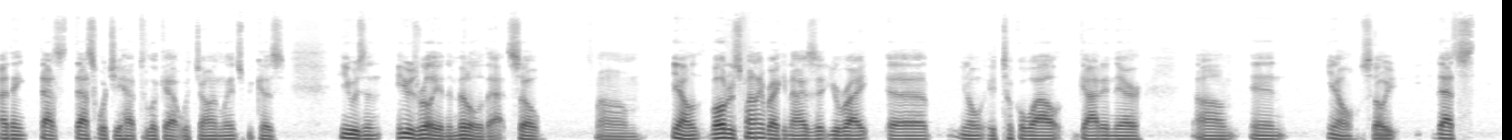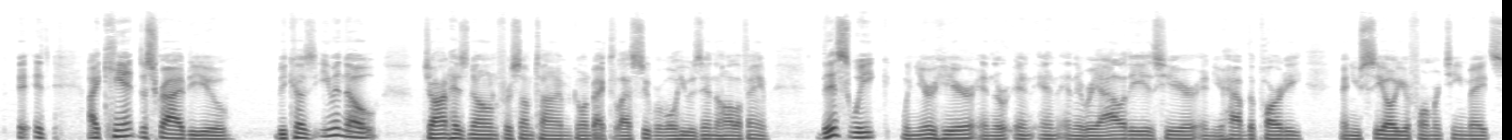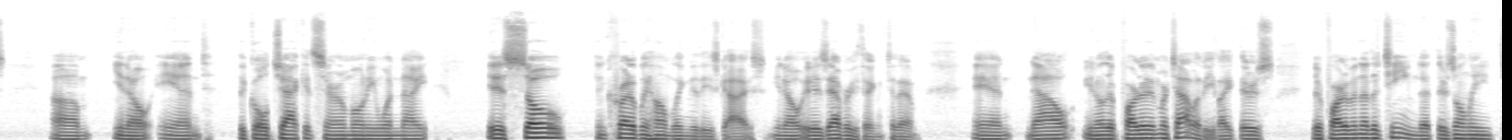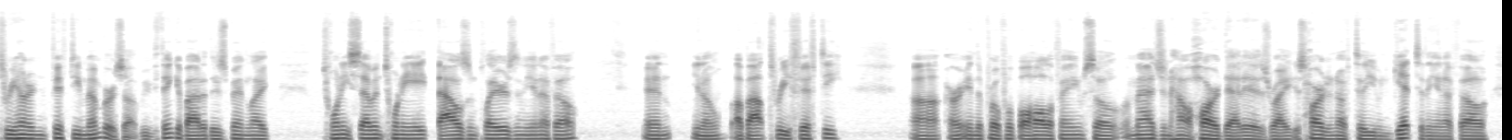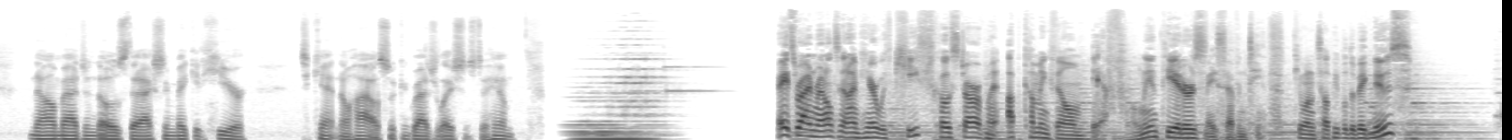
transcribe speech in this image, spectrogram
I think that's that's what you have to look at with John Lynch because he was in he was really in the middle of that. So, um, you know, voters finally recognize it. You're right. Uh, you know, it took a while, got in there, um, and you know, so that's it, it. I can't describe to you because even though John has known for some time, going back to last Super Bowl, he was in the Hall of Fame. This week, when you're here and the and, and, and the reality is here, and you have the party, and you see all your former teammates, um, you know, and the gold jacket ceremony one night. It is so incredibly humbling to these guys. You know, it is everything to them. And now, you know, they're part of immortality. Like there's, they're part of another team that there's only 350 members of. If you think about it, there's been like 27, 28,000 players in the NFL and, you know, about 350 uh, are in the Pro Football Hall of Fame. So imagine how hard that is, right? It's hard enough to even get to the NFL. Now imagine those that actually make it here. to Canton, Ohio. So congratulations to him. Hey, it's Ryan Reynolds, and I'm here with Keith, co star of my upcoming film, If, only in theaters, May 17th. Do you want to tell people the big news?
